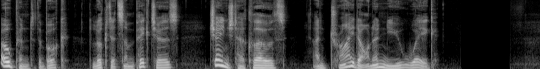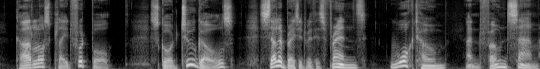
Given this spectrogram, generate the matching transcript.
opened the book, looked at some pictures, changed her clothes, and tried on a new wig. Carlos played football, scored two goals, celebrated with his friends, walked home, and phoned Sam.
